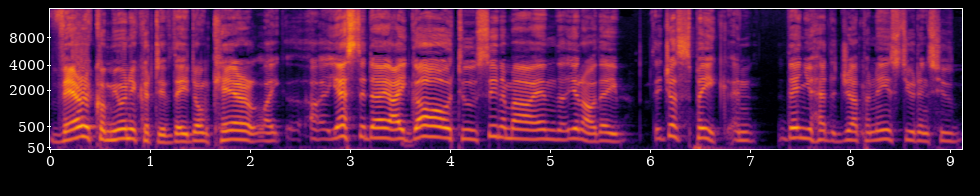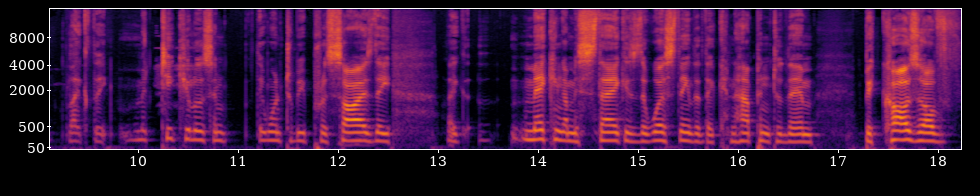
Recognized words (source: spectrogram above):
very communicative. They don't care. Like uh, yesterday, I go to cinema, and you know, they they just speak. And then you had the Japanese students who like they meticulous and they want to be precise. They like making a mistake is the worst thing that, that can happen to them because of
